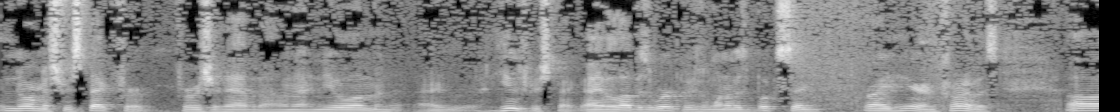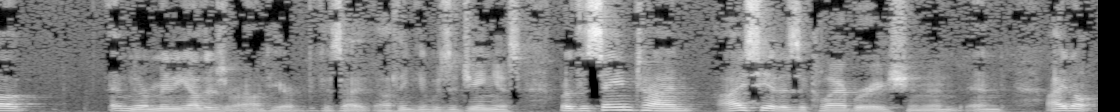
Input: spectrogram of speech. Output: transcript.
enormous respect for, for Richard Avedon, and I knew him, and I huge respect. I love his work. There's one of his books sitting right here in front of us. Uh, and there are many others around here because I, I think he was a genius. But at the same time, I see it as a collaboration, and, and I don't,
